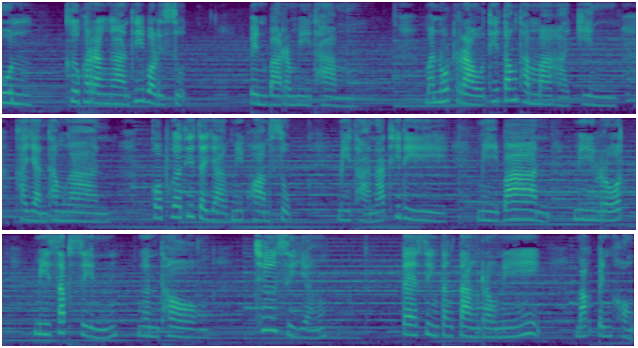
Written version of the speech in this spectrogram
บุญคือพลังงานที่บริสุทธิ์ เป็นบารมีธรรม มนุษย์เราที่ต้องทำมาหากิน ขยันทำงาน ก็เพื่อที่จะอยากมีความสุข มีฐานะที่ดี มีบ้าน มีรถ มีทรัพย์สิน เงินทอง ชื่อเสียง แต่สิ่งต่างๆเหล่านี้มักเป็นของ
